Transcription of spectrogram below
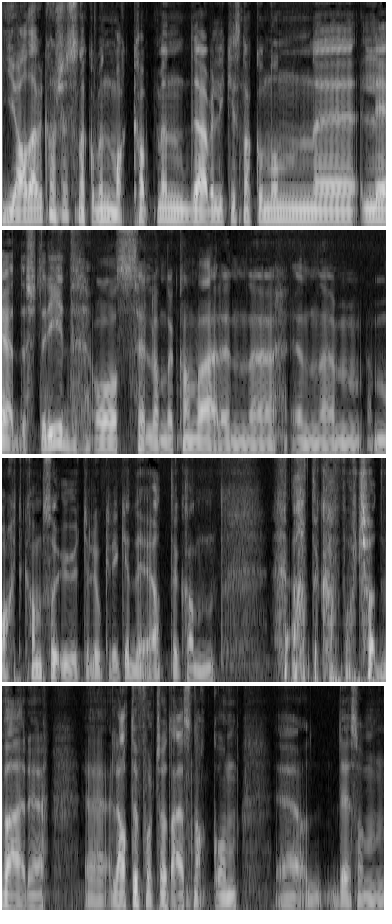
Ja, det er vel kanskje snakk om en maktkamp, men det er vel ikke snakk om noen eh, lederstrid. Og selv om det kan være en, eh, en maktkamp, så utelukker ikke det at det kan at det kan fortsatt være Eller at det fortsatt er snakk om det som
